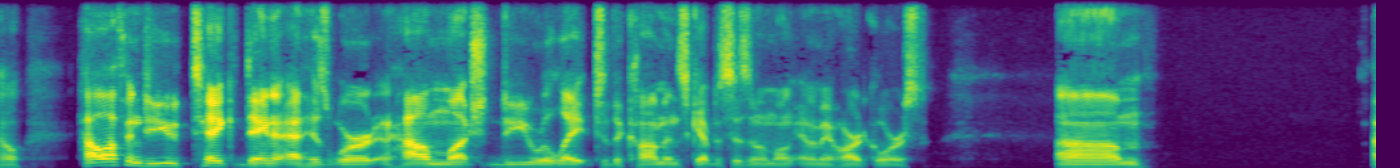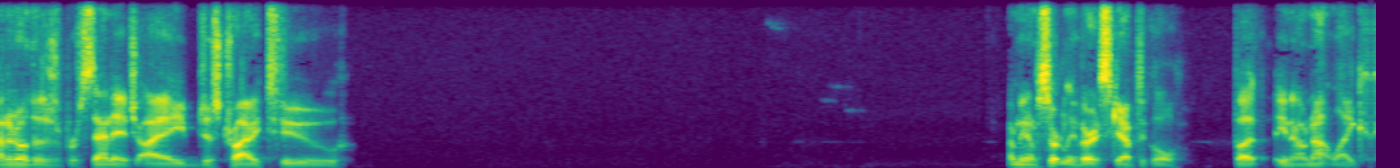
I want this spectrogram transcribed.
Hell? How often do you take Dana at his word, and how much do you relate to the common skepticism among MMA hardcores? Um, I don't know if there's a percentage. I just try to. I mean, I'm certainly very skeptical, but you know, not like,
